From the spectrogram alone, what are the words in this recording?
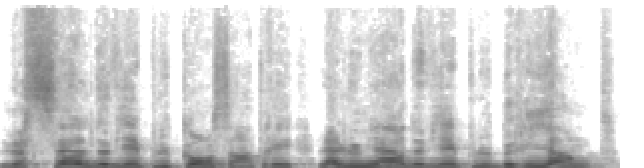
Le sel devient plus concentré, la lumière devient plus brillante.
